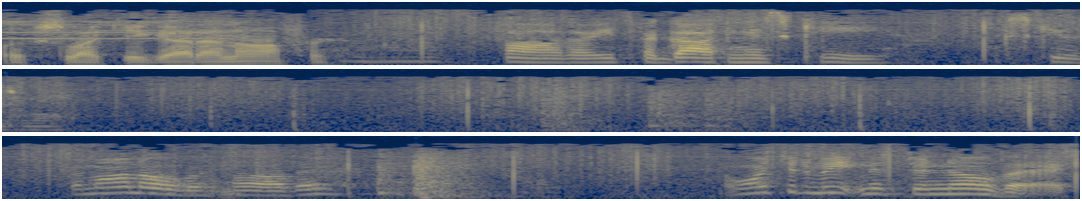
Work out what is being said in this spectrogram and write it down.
Looks like you got an offer. Father, he'd forgotten his key. Excuse me. Come on over, Father. I want you to meet Mr. Novak.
